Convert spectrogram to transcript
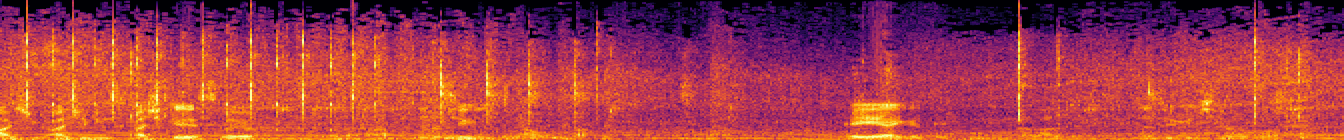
아쉽, 아쉽, 아쉽게 됐어요. 지금 AI가 대부분 다 낮은, 낮은 위치라서.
